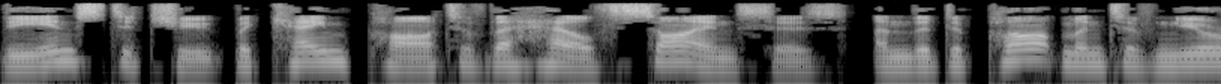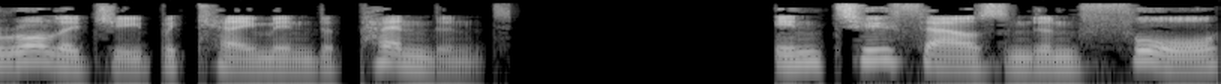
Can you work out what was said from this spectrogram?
the institute became part of the health sciences, and the Department of Neurology became independent. In 2004,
